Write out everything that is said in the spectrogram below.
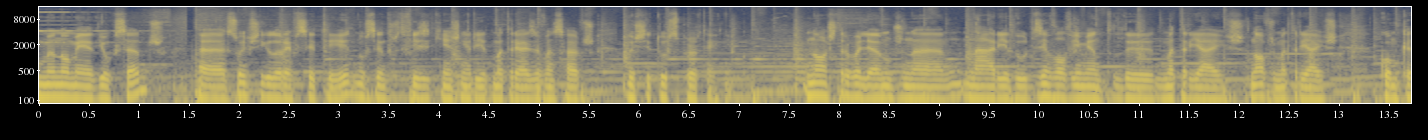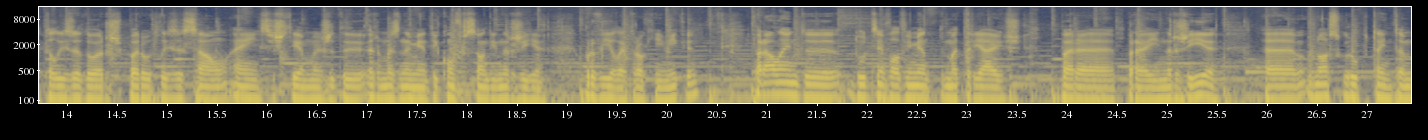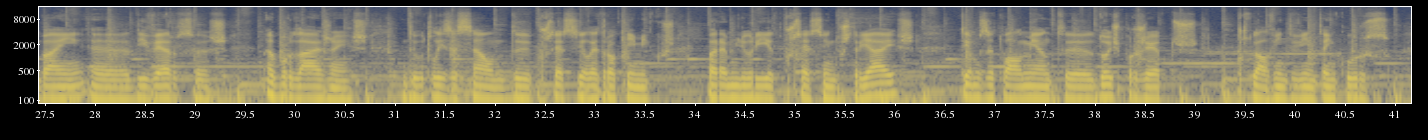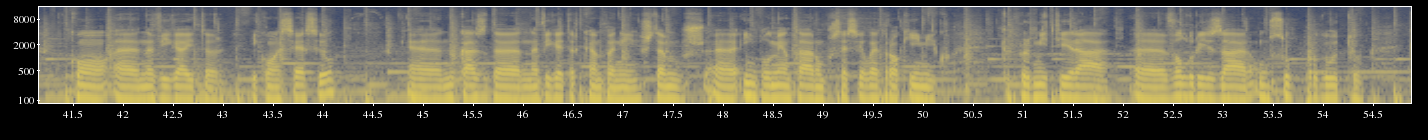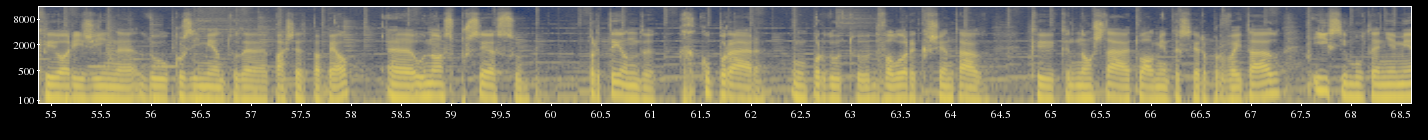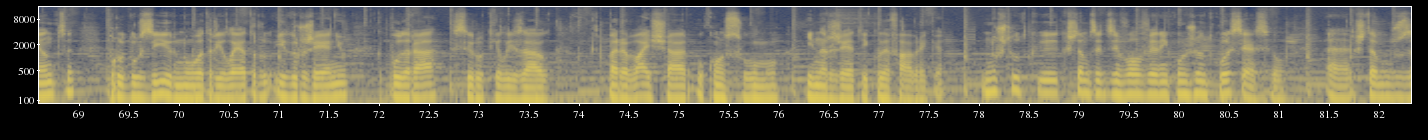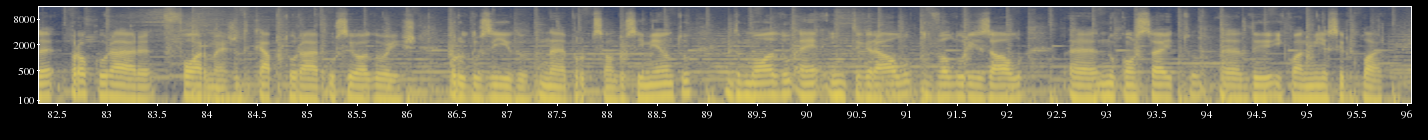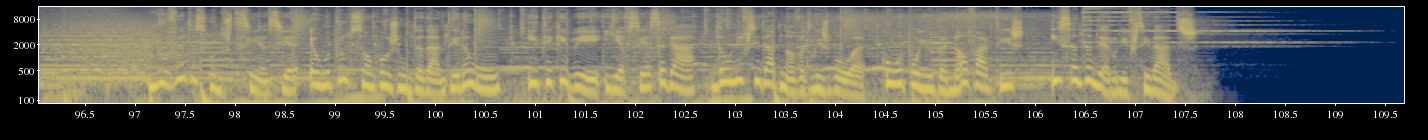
nome é Diogo Santos, uh, sou investigador FCT no Centro de Física e Engenharia de Materiais Avançados do Instituto Superior Técnico. Nós trabalhamos na, na área do desenvolvimento de materiais, novos materiais, como catalisadores para utilização em sistemas de armazenamento e conversão de energia por via eletroquímica. Para além de, do desenvolvimento de materiais para, para a energia, uh, o nosso grupo tem também uh, diversas abordagens de utilização de processos eletroquímicos para melhoria de processos industriais, temos atualmente dois projetos Portugal 2020 em curso com a Navigator e com a Cecil. Uh, no caso da Navigator Company, estamos a implementar um processo eletroquímico que permitirá uh, valorizar um subproduto que origina do cozimento da pasta de papel. Uh, o nosso processo pretende recuperar um produto de valor acrescentado que, que, não está atualmente a ser aproveitado e, simultaneamente, produzir no outro eletro hidrogênio que poderá ser utilizado para baixar o consumo energético da fábrica. No estudo que, que estamos a desenvolver em conjunto com a Cecil, estamos a procurar formas de capturar o CO2 produzido na produção do cimento, de modo a integrá-lo e valorizá-lo uh, no conceito uh, de economia circular. 90 Segundos de Ciência é uma produção conjunta da Antena 1, ITQB e FCSH da Universidade Nova de Lisboa, com o apoio da Nova Artis e Santander Universidades.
